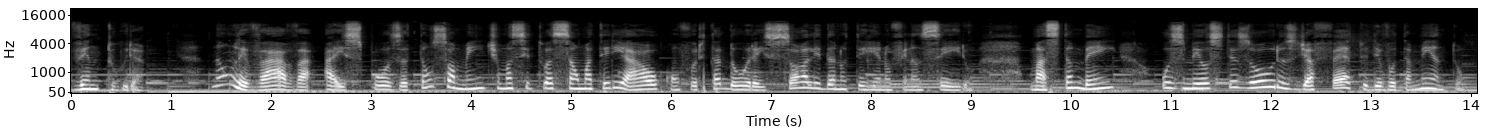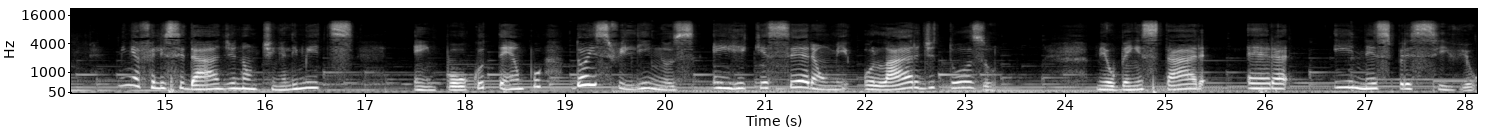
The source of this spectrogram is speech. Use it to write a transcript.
ventura. Não levava à esposa tão somente uma situação material confortadora e sólida no terreno financeiro, mas também os meus tesouros de afeto e devotamento. Minha felicidade não tinha limites. Em pouco tempo, dois filhinhos enriqueceram-me o lar ditoso. Meu bem-estar era inexpressível,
